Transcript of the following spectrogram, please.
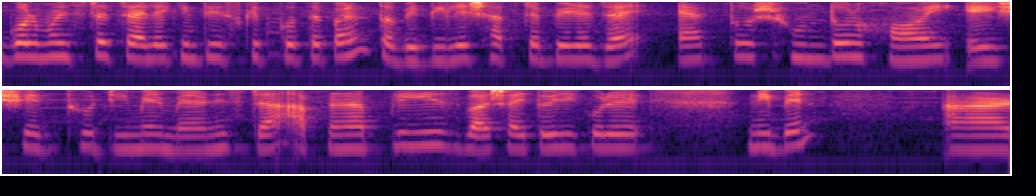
গোলমরিচটা চাইলে কিন্তু স্কিপ করতে পারেন, তবে দিলে স্বাদটা বেড়ে যায়। এত সুন্দর হয় এই সেদ্ধ ডিমের ম্যায়োনিজটা আপনারা প্লিজ বাসায় তৈরি করে নেবেন আর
